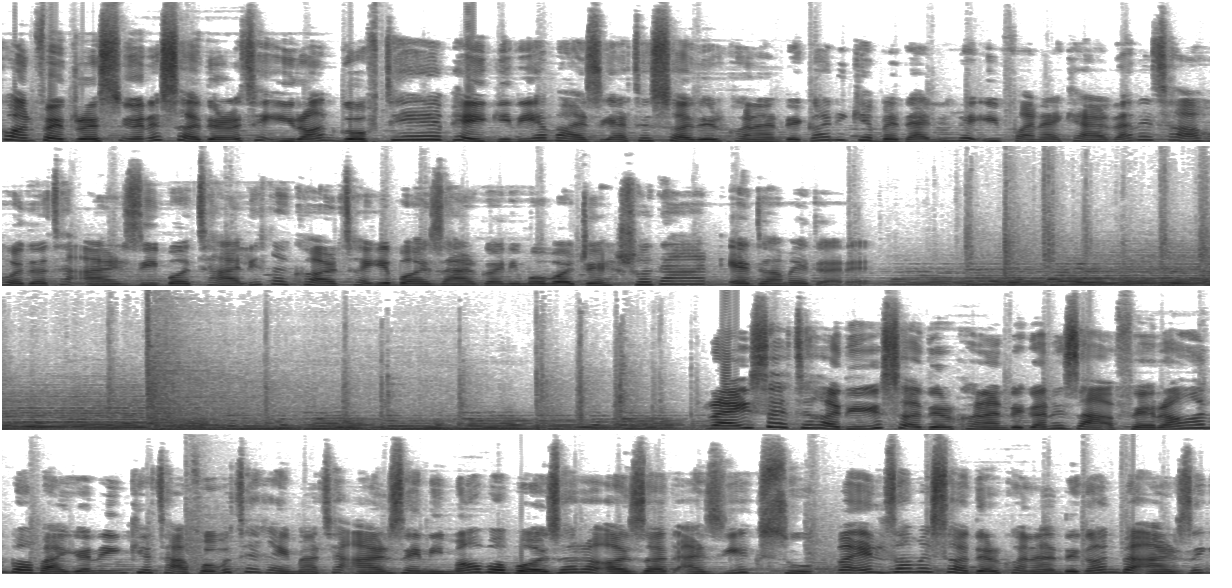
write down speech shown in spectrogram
کنفدراسیون صادرات ایران گفته پیگیری وضعیت صادرکنندگانی که به دلیل ایفا نکردن تعهدات ارزی با تعلیق کارت‌های بازرگانی مواجه شدن ادامه داره. رئیس اتحادیه صادرکنندگان زعفران با بیان اینکه تفاوت قیمت ارز نیما با بازار آزاد از یک سو و الزام صادرکنندگان به عرضه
